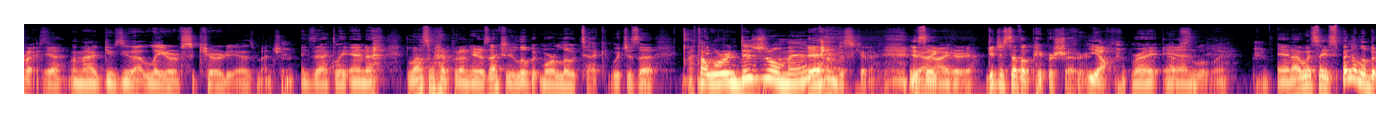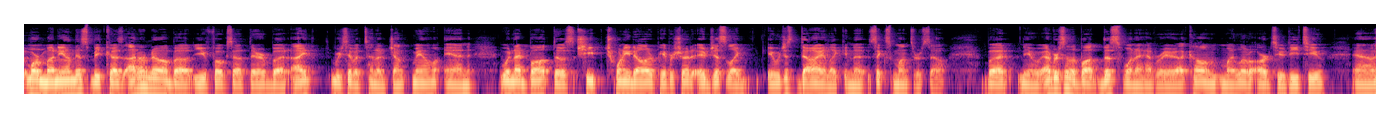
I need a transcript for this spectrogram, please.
Perfect. Yeah. and that gives you that layer of security, as mentioned. exactly. And uh, the last one I put on here is actually a little bit more low tech, which is a. I thought we're in digital, man. I'm just kidding. It's yeah, like no, I hear you. get yourself a paper shredder. Yeah, Right. And Absolutely. And I would say spend a little bit more money on this because I don't know about you folks out there, but I receive a ton of junk mail. And when I bought those cheap twenty dollar paper shredder, it just like it would just die like in a, six months or so. But you know, ever since I bought this one, I have right here. I call him my little R two D two. Uh,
